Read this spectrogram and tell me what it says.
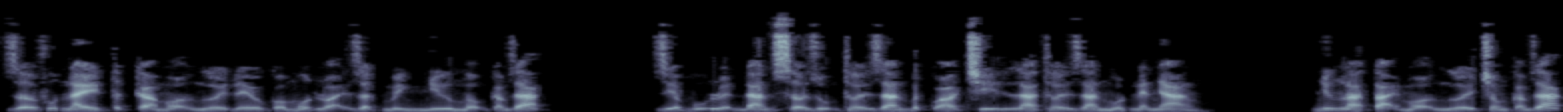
Giờ phút này tất cả mọi người đều có một loại giật mình như mộng cảm giác. Diệp vũ luyện đan sử dụng thời gian bất quá chỉ là thời gian một nén nhang. Nhưng là tại mọi người trong cảm giác,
